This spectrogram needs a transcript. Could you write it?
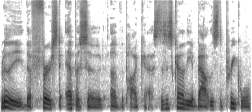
really the first episode of the podcast. This is kind of the about, this is the prequel.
